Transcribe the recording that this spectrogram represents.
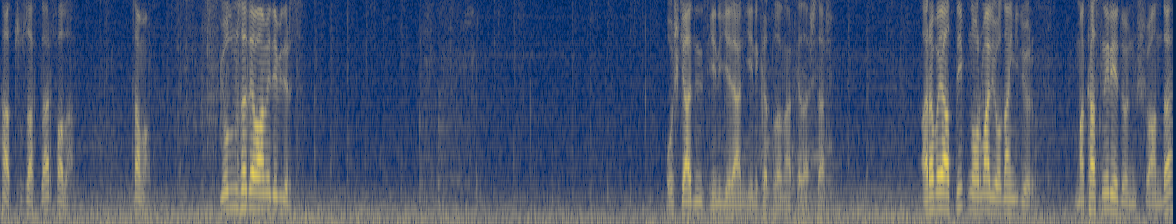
Ha tuzaklar falan. Tamam. Yolumuza devam edebiliriz. Hoş geldiniz yeni gelen, yeni katılan arkadaşlar. Arabaya atlayıp normal yoldan gidiyorum. Makas nereye dönmüş şu anda?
